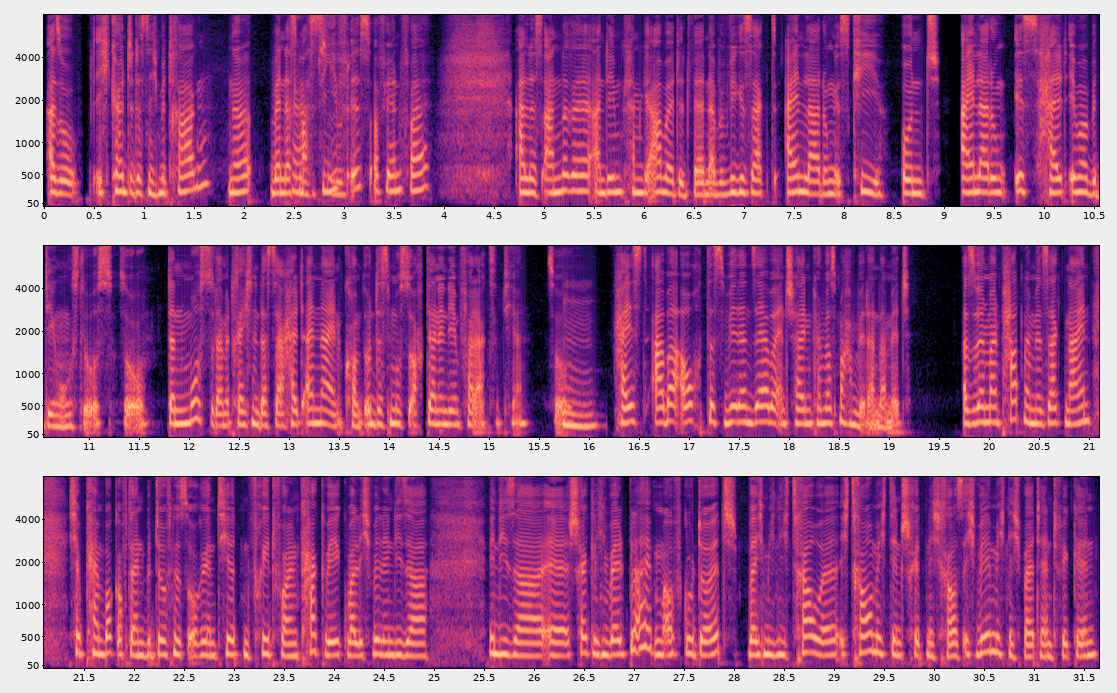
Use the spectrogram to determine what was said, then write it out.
Also ich könnte das nicht mittragen, ne? wenn das ja, massiv absolut. ist, auf jeden Fall. Alles andere, an dem kann gearbeitet werden. Aber wie gesagt, Einladung ist key. Und Einladung ist halt immer bedingungslos. So, dann musst du damit rechnen, dass da halt ein Nein kommt und das musst du auch dann in dem Fall akzeptieren. So mhm. heißt aber auch, dass wir dann selber entscheiden können, was machen wir dann damit. Also wenn mein Partner mir sagt, nein, ich habe keinen Bock auf deinen bedürfnisorientierten, friedvollen Kackweg, weil ich will in dieser, in dieser äh, schrecklichen Welt bleiben, auf gut Deutsch, weil ich mich nicht traue, ich traue mich den Schritt nicht raus, ich will mich nicht weiterentwickeln,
